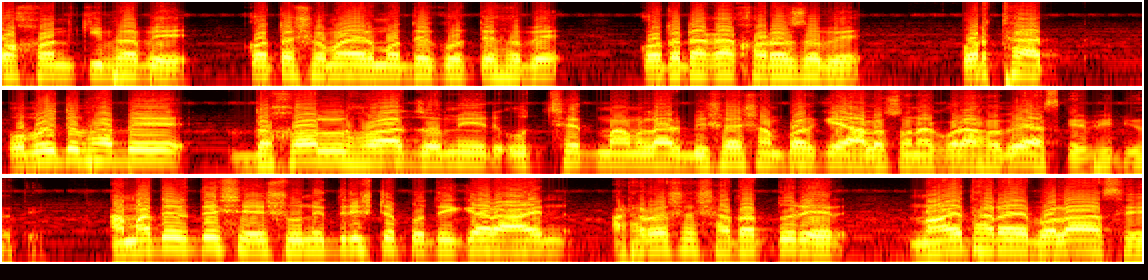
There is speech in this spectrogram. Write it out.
কখন, কীভাবে, কত সময়ের মধ্যে করতে হবে, কত টাকা খরচ হবে? অর্থাৎ অবৈধভাবে দখল হওয়া জমির উচ্ছেদ মামলার বিষয় সম্পর্কে আলোচনা করা হবে আজকের ভিডিওতে। আমাদের দেশে সুনির্দিষ্ট প্রতিকার আইন আঠারোশো সাতাত্তরের নয় ধারায় বলা আছে,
